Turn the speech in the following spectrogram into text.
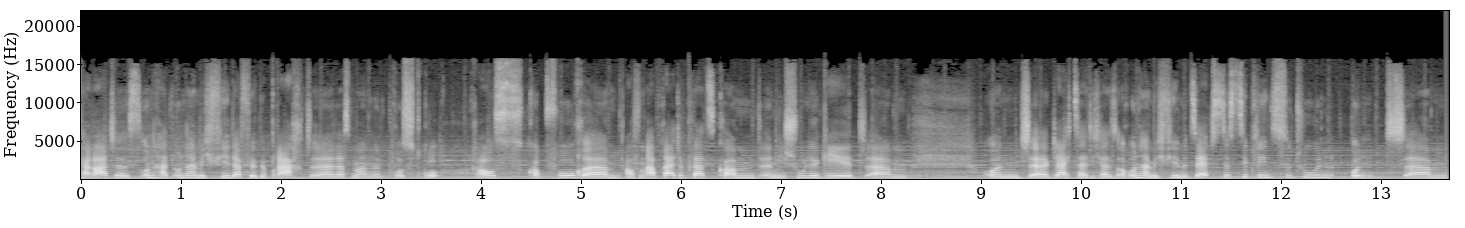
Karate ist, hat unheimlich viel dafür gebracht, äh, dass man mit Brust raus, Kopf hoch äh, auf den Abreiteplatz kommt, in die Schule geht. Ähm, und äh, gleichzeitig hat es auch unheimlich viel mit Selbstdisziplin zu tun und ähm,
